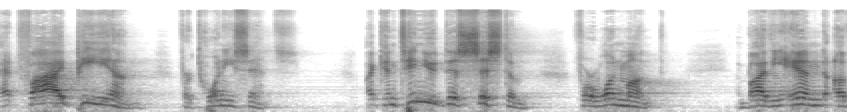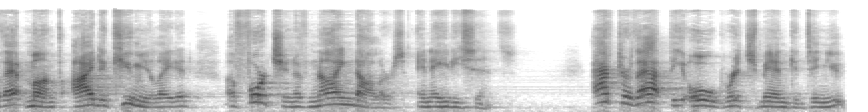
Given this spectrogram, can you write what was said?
at 5 p.m. for 20 cents. I continued this system for one month. And by the end of that month, I'd accumulated a fortune of $9.80. After that, the old rich man continued,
